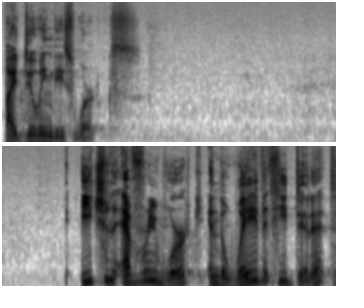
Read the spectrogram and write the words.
by doing these works. Each and every work, in the way that he did it,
